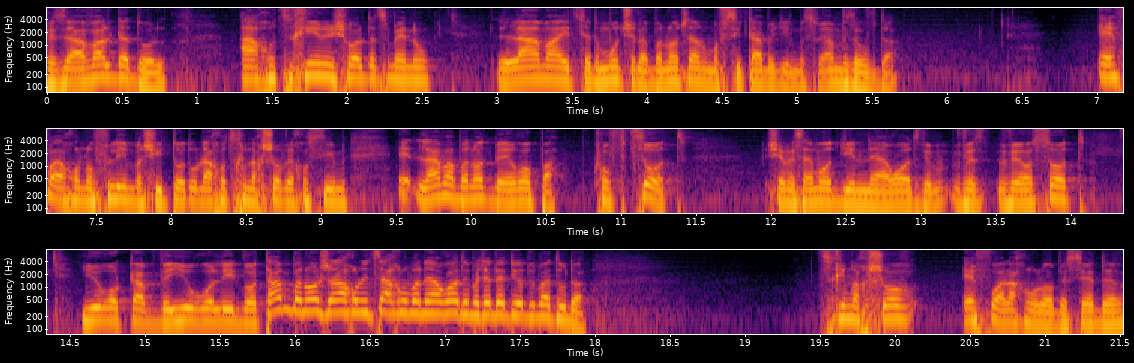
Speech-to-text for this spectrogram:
וזה אבל גדול, אנחנו צריכים לשאול את עצמנו למה ההתקדמות של הבנות שלנו מפסידה בגיל מסוים, וזו עובדה. איפה אנחנו נופלים בשיטות, אולי אנחנו צריכים לחשוב איך עושים, אה, למה הבנות באירופה קופצות שמסיימות גיל נערות ו- ו- ועושות יורו קאפ ויורו ליג, ואותן בנות שאנחנו ניצחנו בנערות ובקדטיות ובעתודה. צריכים לחשוב איפה אנחנו לא בסדר,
